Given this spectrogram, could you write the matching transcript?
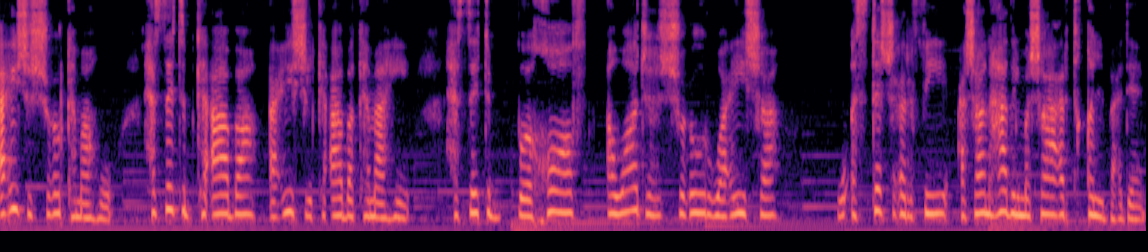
أعيش الشعور كما هو. حسيت بكآبة أعيش الكآبة كما هي. حسيت بخوف أواجه الشعور وأعيشه وأستشعر فيه عشان هذه المشاعر تقل بعدين.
